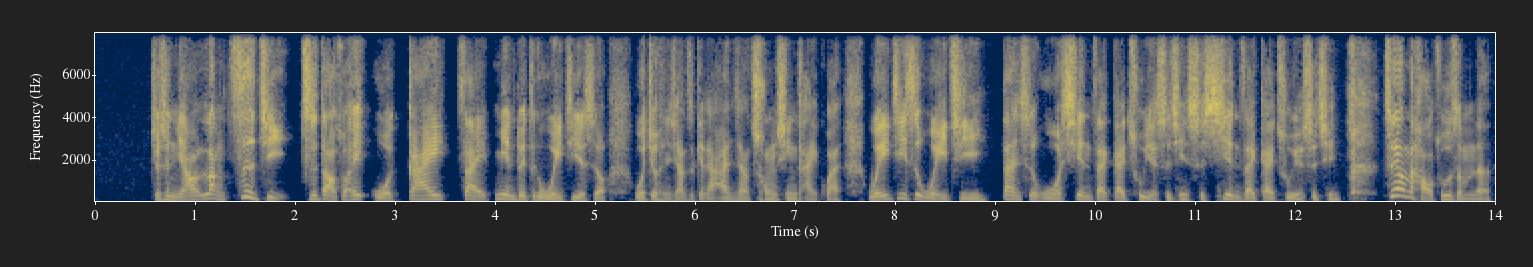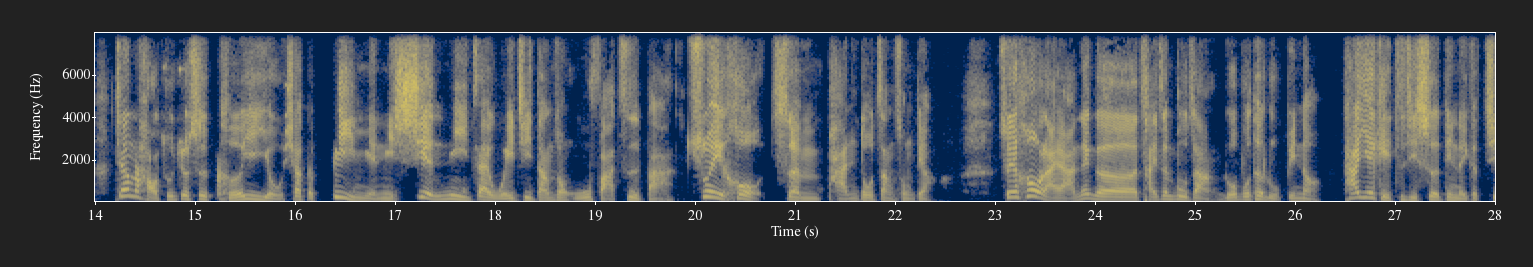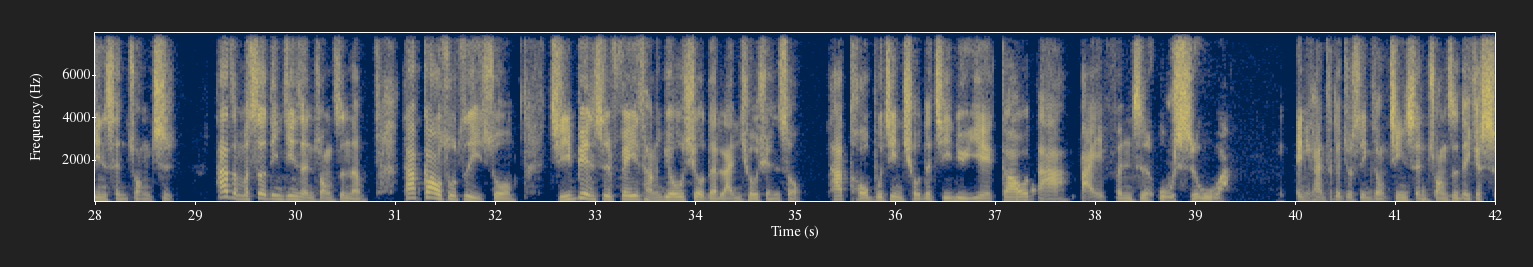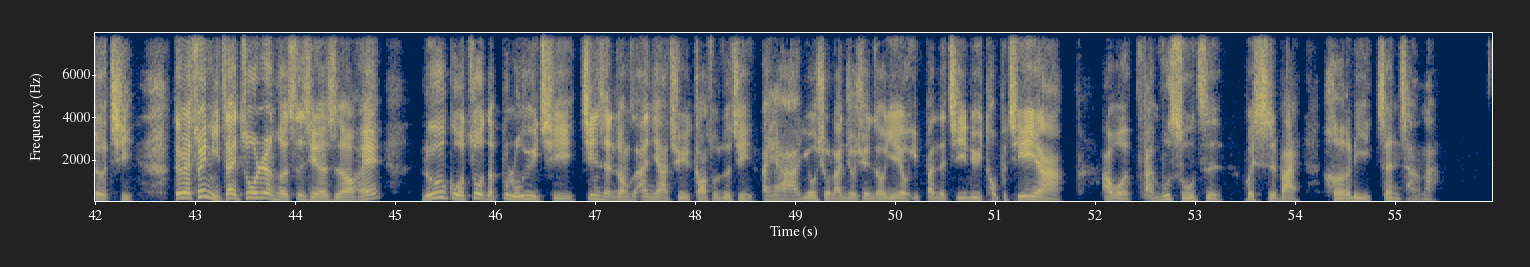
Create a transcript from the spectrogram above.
就是你要让自己知道说，哎，我该在面对这个危机的时候，我就很像是给他按这样重新开关。危机是危机，但是我现在该处理的事情是现在该处理的事情。这样的好处是什么呢？这样的好处就是可以有效的避免你陷溺在危机当中无法自拔，最后整盘都葬送掉。所以后来啊，那个财政部长罗伯特鲁宾哦。他也给自己设定了一个精神装置。他怎么设定精神装置呢？他告诉自己说，即便是非常优秀的篮球选手，他投不进球的几率也高达百分之五十五啊！哎，你看这个就是一种精神装置的一个设计，对不对？所以你在做任何事情的时候，哎，如果做的不如预期，精神装置按下去，告诉自己，哎呀，优秀篮球选手也有一半的几率投不进呀！啊，我反复数子会失败，合理正常啦，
